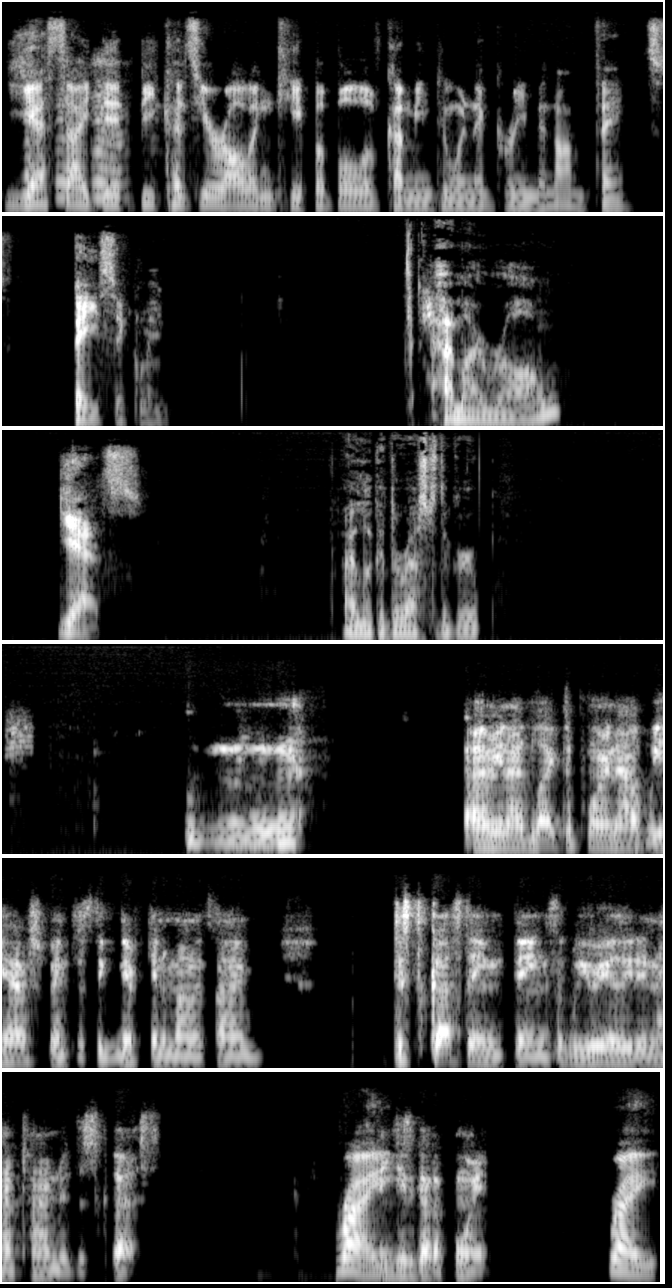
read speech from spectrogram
yes i did because you're all incapable of coming to an agreement on things basically Am I wrong? yes I look at the rest of the group. Mm, I mean, I'd like to point out we have spent a significant amount of time discussing things that we really didn't have time to discuss. I right think he's got a point. Right.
